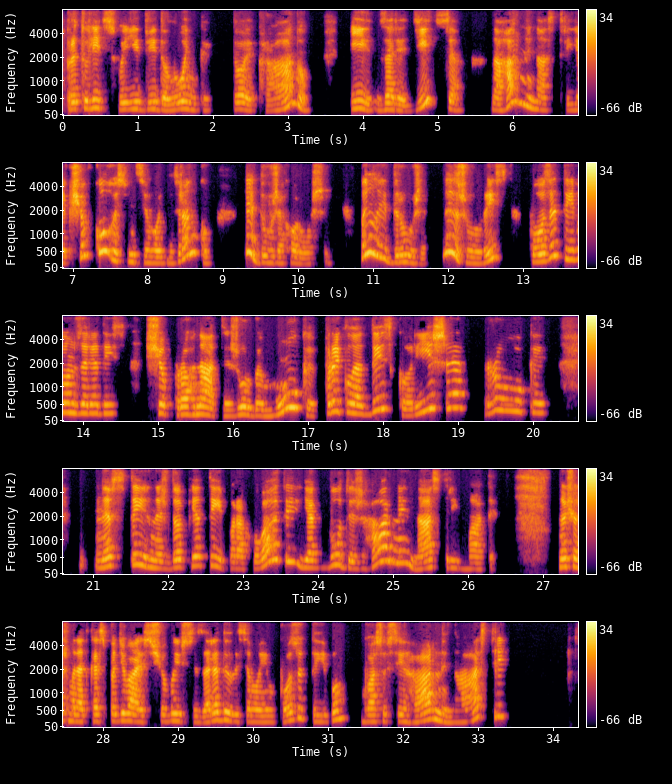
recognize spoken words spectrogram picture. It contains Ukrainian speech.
притуліть свої дві долоньки до екрану і зарядіться на гарний настрій, якщо в когось він сьогодні зранку не дуже хороший. Милий друже, не журись, позитивом зарядись, щоб прогнати журби муки, приклади скоріше руки. Не встигнеш до п'яти порахувати, як будеш гарний настрій мати. Ну що ж, малятка, я сподіваюся, що ви всі зарядилися моїм позитивом, у вас у всіх гарний настрій,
